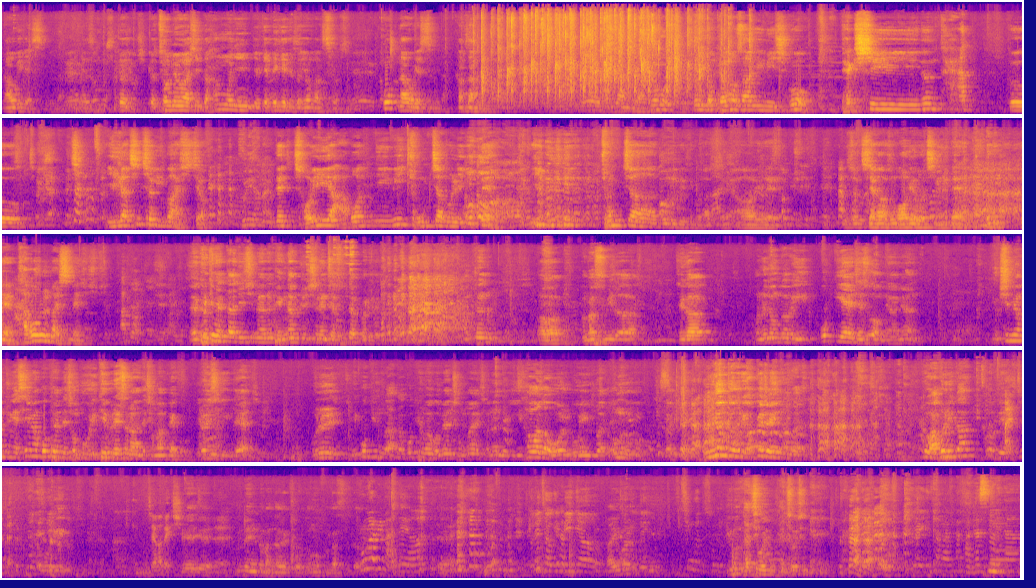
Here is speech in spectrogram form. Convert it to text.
나오게 됐습니다. 그래서 또, 또 조명하신 또 학무님 이렇게 뵙게 돼서 영광스럽습니다. 꼭 나오겠습니다. 감사합니다. 네, 감사합니다. 그리고 우리 또 변호사님이시고 백 씨는 다그 일가 친척인 거 아시죠? 분이 하나요. 근데 저희 아버님이 종자 돌림인데 이분이 종자 돌리는 것 같아요. 아, 예. 그래서 제가 좀 어려워지는데 예, 각오를 말씀해 주십시오. 네, 그렇게 따지시면은 백남준 씨는 제 손잡거리거든요. 아무튼 어, 반갑습니다. 제가 어느 정도로 이 뽑기에 재수가 없냐면 60명 중에 3명 뽑혔는데 전부 우리 테이블에서 나왔는데 저만 빼고 이런 식인데 오늘 이 뽑힌 거 아까 뽑힌 거 보면 정말 저는 이 4월과 5월 모임과 너무너무 그러니까 운명적으로 엮여져 있는 것 같아요. 그 와보니까 우리 제가 백 씨. 예, 예. 선배님도 만나뵙고 너무 반갑습니다. 궁합이 많네요. 우리 저기 미녀 아, 이건 친구도 소개. 이분 같이 오 같이 오신 분이. 반갑습니다.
